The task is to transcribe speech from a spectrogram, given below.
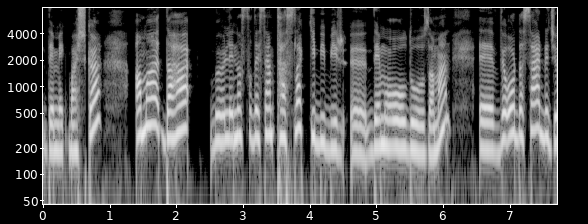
demek başka. Ama daha böyle nasıl desem taslak gibi bir e, demo olduğu zaman e, ve orada sadece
